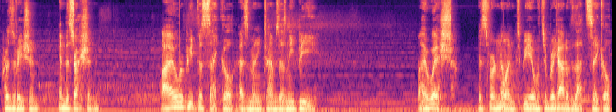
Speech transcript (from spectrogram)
preservation, and destruction. I will repeat the cycle as many times as need be. My wish is for no one to be able to break out of that cycle.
